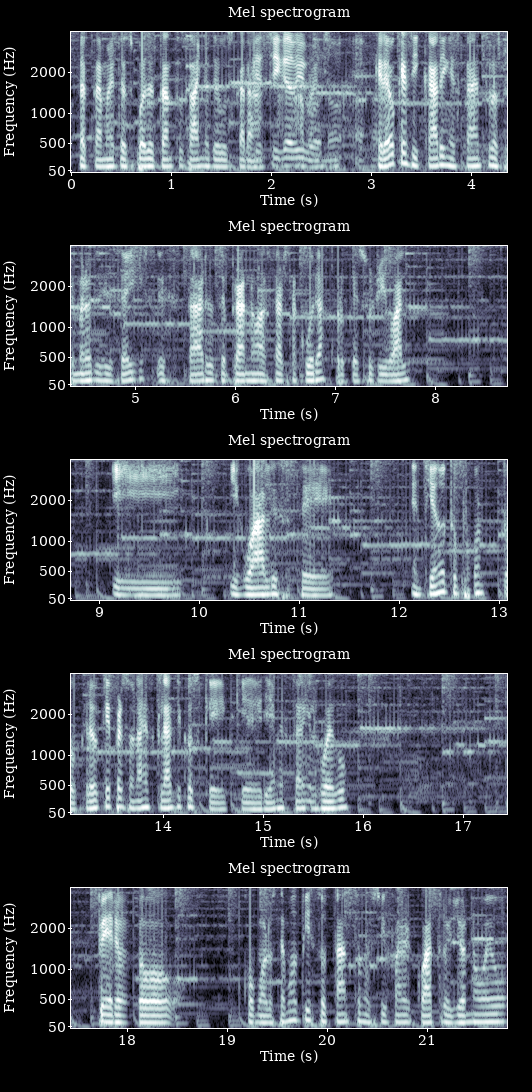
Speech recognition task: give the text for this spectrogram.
exactamente después de tantos años de buscar a. Que siga vivo, Creo que si Karin está entre los primeros 16, es tarde o temprano va a estar Sakura porque es su rival. Y igual, este entiendo tu punto. Creo que hay personajes clásicos que, deberían estar en el juego. Pero como los hemos visto tanto en Street Fighter 4, yo no veo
